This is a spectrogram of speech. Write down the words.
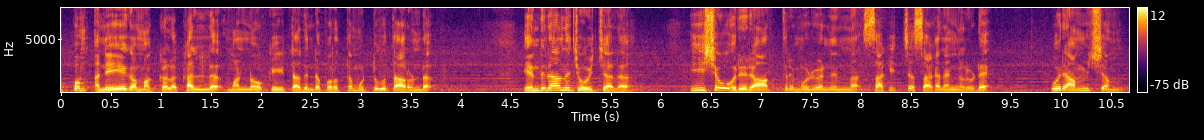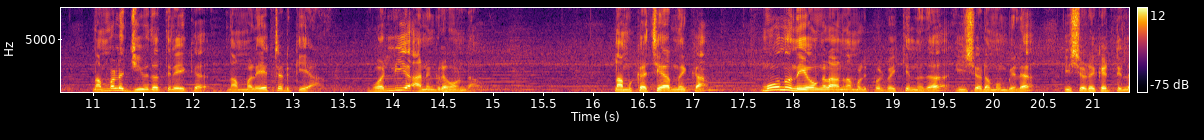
ഒപ്പം അനേക മക്കൾ കല്ല് മണ്ണൊക്കെ ഇട്ട് അതിന്റെ പുറത്ത് മുട്ടുകുത്താറുണ്ട്. എന്തിനാന്ന് ചോദിച്ചാൽ ഈശോ ഒരു രാത്രി മുഴുവൻ നിന്ന് സഹിച്ച സഹനങ്ങളുടെ ഒരു അംശം നമ്മുടെ ജീവിതത്തിലേക്ക് നമ്മൾ ഏറ്റെടുക്കുകയാണ്. വലിയ അനുഗ്രഹം ഉണ്ടാവും. നമുക്ക് ചേർന്ന് നിൽക്കാം. മൂന്ന് നിയോഗങ്ങളാണ് നമ്മളിപ്പോൾ വയ്ക്കുന്നത്. ഈശോയുടെ മുമ്പിൽ ഈശോയുടെ കെട്ടിൽ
